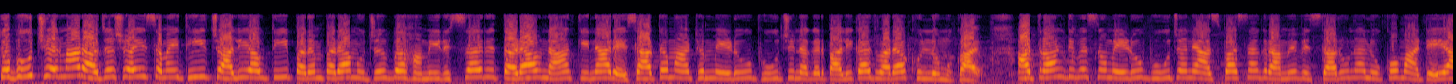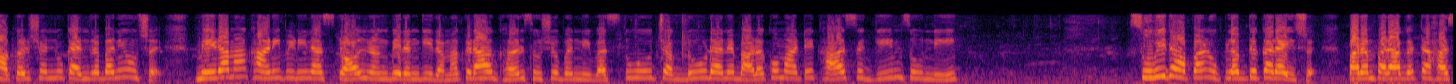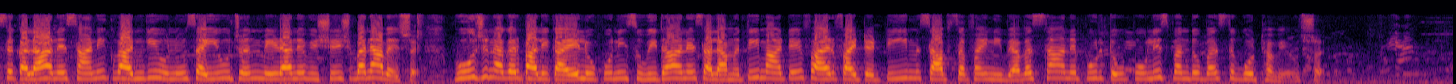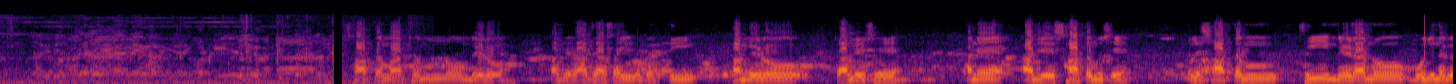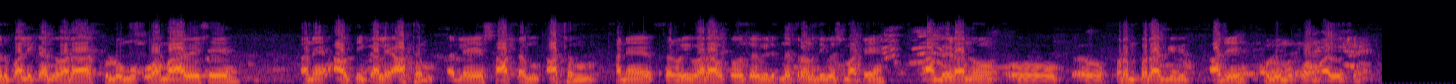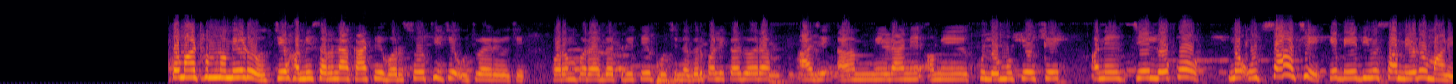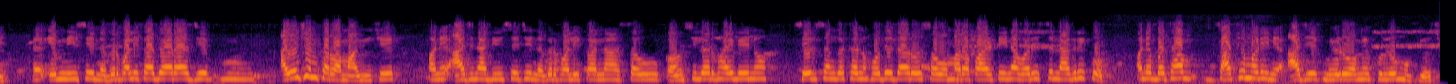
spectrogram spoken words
તો ભુજ શહેરમાં રાજાશાહી સમયથી ચાલી આવતી પરંપરા મુજબ હમીરસર તળાવના કિનારે સાતમ આઠમ મેળો ભુજ નગરપાલિકા દ્વારા ખુલ્લો મુકાયો. આ ત્રણ દિવસનો મેળો ભુજ અને આસપાસના ગ્રામ્ય વિસ્તારોના લોકો માટે આકર્ષણનું કેન્દ્ર બન્યું છે. મેળામાં ખાણીપીણીના સ્ટોલ, રંગબેરંગી રમકડા, ઘર સુશોભનની વસ્તુઓ, ચકડોળ અને બાળકો માટે ખાસ ગેમ ઝોનની સુવિધા પણ ઉપલબ્ધ કરાઈ છે. પરંપરાગત હસ્તકલા અને સ્થાનિક વાનગીઓનું સંયોજન મેળાને વિશેષ બનાવે છે. ભુજ નગરપાલિકાએ લોકોની સુવિધા અને સલામતી માટે ફાયર ફાઇટર ટીમ સાફ સફાઈની વ્યવસ્થા અને પૂરતો પોલીસ બંદોબસ્ત ગોઠવ્યો છે. સાતમ આઠમનો મેળો આજે રાજાશાહી વખતથી આ મેળો ચાલે છે અને આજે સાતમ છે. એટલે સાતમથી મેળાનો ભુજ નગરપાલિકા દ્વારા ખુલ્લો મૂકવામાં આવે છે અને આવતીકાલે આઠમ, એટલે સાતમ, આઠમ અને રવિવાર આવતો તો એવી રીતના ત્રણ દિવસ માટે આ મેળાનો પરંપરાગત આજે ખુલ્લો મૂકવામાં આવ્યો છે. સાતમ મેળો જે હમીસરના કાંઠે વર્ષોથી જે ઉજવાઈ રહ્યો છે, પરંપરાગત રીતે ભુજ નગરપાલિકા દ્વારા આજે આ મેળાને અમે ખુલ્લો મૂક્યો છે. અને જે લોકોનો ઉત્સાહ છે કે બે દિવસ આ મેળો માણે એમની વિશે નગરપાલિકા દ્વારા જે આયોજન કરવામાં આવ્યું છે અને આજના દિવસે જે નગરપાલિકાના સૌ કાઉન્સિલર ભાઈ બહેનો શેર સંગઠન હોદ્દેદારો, સૌ અમારા પાર્ટીના વરિષ્ઠ નાગરિકો અને બધા સાથે મળીને આજે એક મેળો અમે ખુલ્લો મૂક્યો છે.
